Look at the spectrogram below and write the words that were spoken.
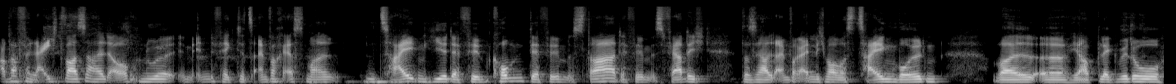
Aber vielleicht war es halt auch nur im Endeffekt jetzt einfach erstmal ein Zeigen, hier der Film kommt, der Film ist da, der Film ist fertig, dass sie halt einfach endlich mal was zeigen wollten, weil äh, ja, Black Widow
